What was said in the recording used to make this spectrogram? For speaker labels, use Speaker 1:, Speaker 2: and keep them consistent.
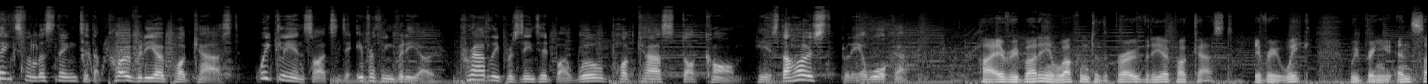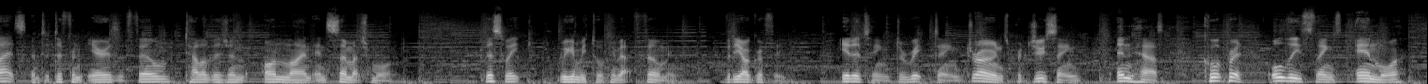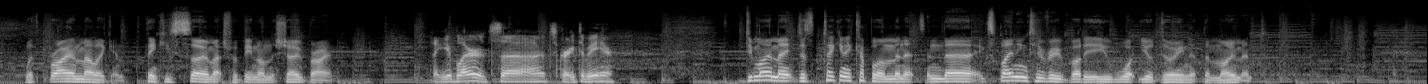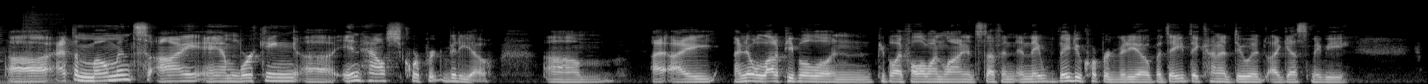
Speaker 1: Thanks for listening to the Pro Video Podcast, weekly insights into everything video, proudly presented by worldpodcast.com. Here's the host, Blair Walker.
Speaker 2: Hi, everybody, and welcome to the Pro Video Podcast. Every week, we bring you insights into different areas of film, television, online, and so much more. This week, we're going to be talking about filming, videography, editing, directing, drones, producing, in house, corporate, all these things and more with Brian Mulligan. Thank you so much for being on the show, Brian.
Speaker 3: Thank you, Blair. It's uh, it's great to be here.
Speaker 2: Do you mind, mate, just taking a couple of minutes and uh, explaining to everybody what you're doing at the moment?
Speaker 3: Uh, at the moment, I am working uh, in-house corporate video. Um, I, I, I know a lot of people and people I follow online and stuff, and, and they they do corporate video, but they they kind of do it, I guess, maybe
